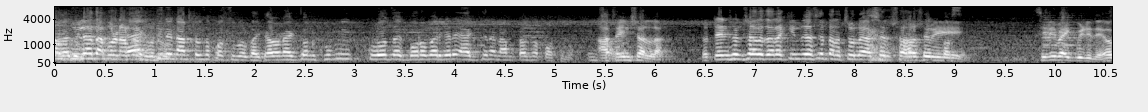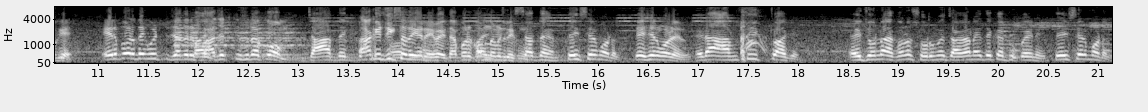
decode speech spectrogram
নামটা তারপর নামটা একদিনে নামটা পসিবল ভাই কারণ একজন খুবই ক্লোজ এক বড় গাড়ি একদিনে নামটা পসিবল আচ্ছা ইনশাল্লাহ তো টেনশন ছাড়া যারা কিনতে আসেন তারা চলে আসেন সরাসরি 100% সিটি বাইক বিডিতে ওকে এরপর দেখব যাদের বাজেট কিছুটা কম যা আগে জিক্সা দেখে নেই ভাই, তারপরে কম দামে দেখব। দেখেন তেইশের মডেল তেইশের মডেল এটা আনছি একটু আগে। এই জন্য এখনও শোরুমে জায়গা নেই দেখে ঢুকাই নেই। তেইশের মডেল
